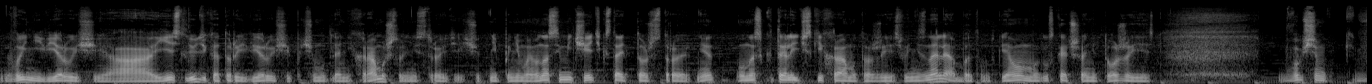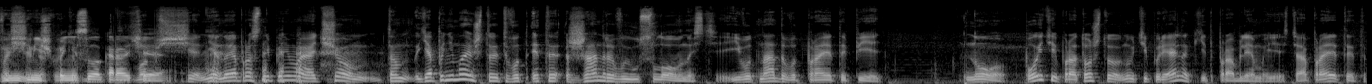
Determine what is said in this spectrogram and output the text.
Вы неверующие, а есть люди, которые верующие. Почему для них храмы, что ли, не строить? Я что-то не понимаю. У нас и мечети, кстати, тоже строят, нет? У нас католические храмы тоже есть. Вы не знали об этом? Я вам могу сказать, что они тоже есть. В общем, вообще... Миш, понесло, короче. Вообще. Не, ну я просто не понимаю, о чем. Там, я понимаю, что это вот это жанровые условности. И вот надо вот про это петь. Но пойте про то, что, ну, типа, реально какие-то проблемы есть. А про это, это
